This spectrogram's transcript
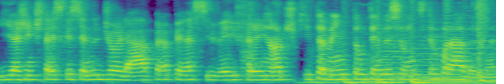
e a gente está esquecendo de olhar para PSV e Feyenoord que também estão tendo excelentes temporadas, né?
